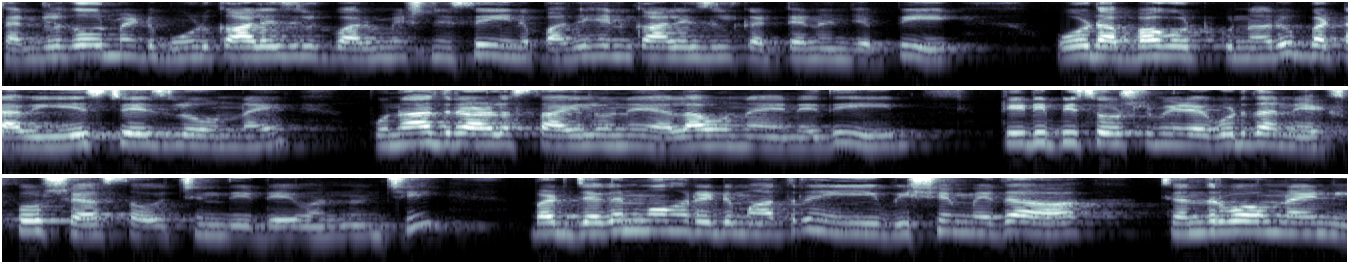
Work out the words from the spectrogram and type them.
సెంట్రల్ గవర్నమెంట్ మూడు కాలేజీలకు పర్మిషన్ ఇస్తే ఈయన పదిహేను కాలేజీలు కట్టానని చెప్పి ఓ డబ్బా కొట్టుకున్నారు. బట్ అవి ఏ స్టేజ్లో ఉన్నాయి పునాది రాళ్ళ స్థాయిలోనే ఎలా ఉన్నాయి అనేది టీడీపీ సోషల్ మీడియా కూడా దాన్ని ఎక్స్పోజ్ చేస్తూ వచ్చింది డే వన్ నుంచి. బట్ జగన్మోహన్ రెడ్డి మాత్రం ఈ విషయం మీద చంద్రబాబు నాయుడు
